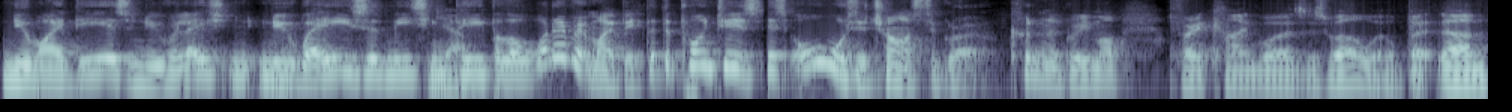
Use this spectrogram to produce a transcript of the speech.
new ideas and new relation, new ways of meeting people or whatever it might be. But the point is, there's always a chance to grow. couldn't agree more. Very kind words as well, Will. But um,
